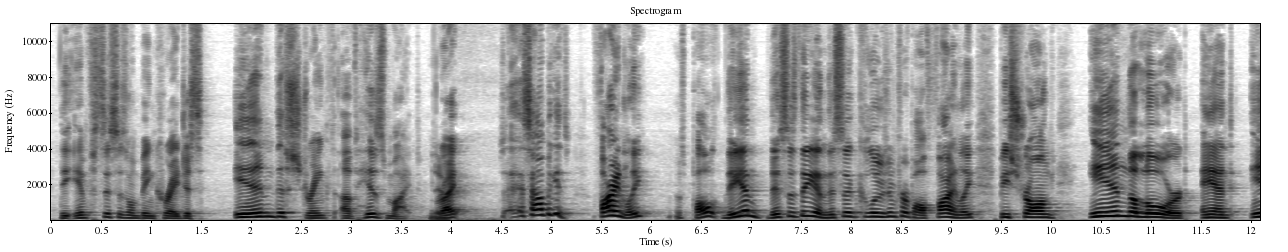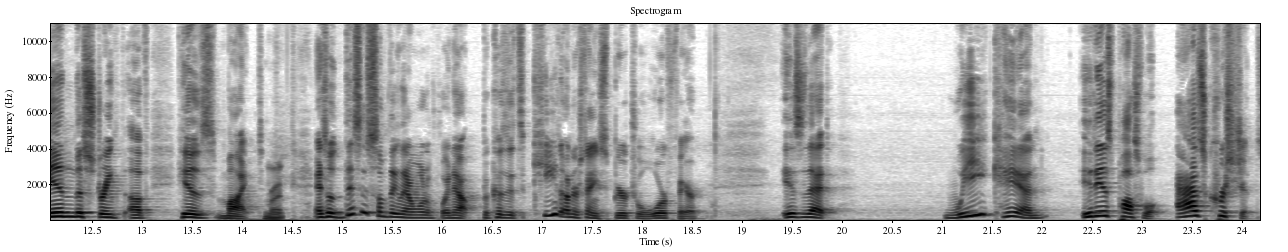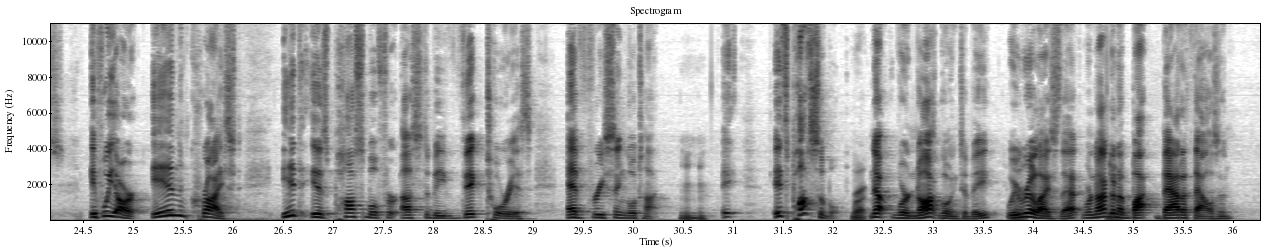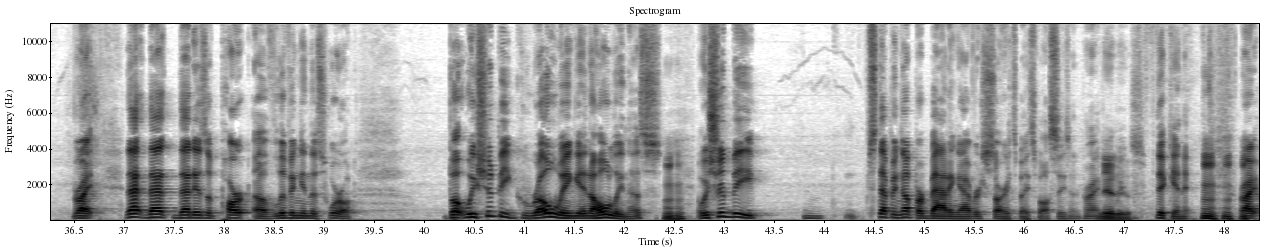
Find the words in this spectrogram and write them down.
The emphasis is on being courageous in the strength of his might, right? That's how it begins. Finally, as Paul, the end. This is the end. This is a conclusion for Paul. Finally, be strong in the Lord and in the strength of his might. Right. And so this is something that I want to point out because it's key to understanding spiritual warfare is that we can it is possible as Christians if we are in Christ it is possible for us to be victorious every single time. Mm-hmm. It, it's possible. Right. Now we're not going to be. We realize that we're not going to bat, a thousand, right? That that that is a part of living in this world. But we should be growing in holiness. Mm-hmm. We should be stepping up our batting average. Sorry, it's baseball season, right? It We're is. thick in it, right?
